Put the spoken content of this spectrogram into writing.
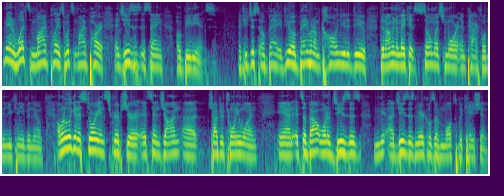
man, what's my place? What's my part? And Jesus is saying, obedience. If you just obey, if you obey what I'm calling you to do, then I'm going to make it so much more impactful than you can even know. I want to look at a story in Scripture. It's in John uh, chapter 21 and it's about one of Jesus' uh, Jesus' miracles of multiplication,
